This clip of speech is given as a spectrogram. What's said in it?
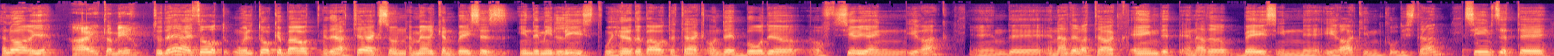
Hello, Aryeh. Hi, Tamir. Today I thought we'll talk about the attacks on American bases in the Middle East. We heard about attack on the border of Syria and Iraq and uh, another attack aimed at another base in uh, Iraq, in Kurdistan. It seems that uh,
